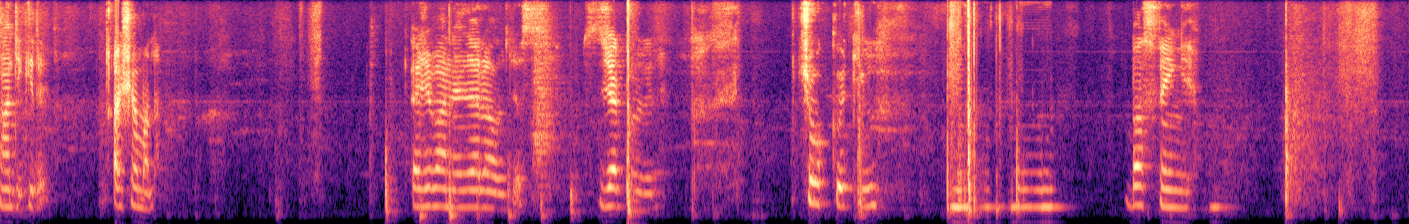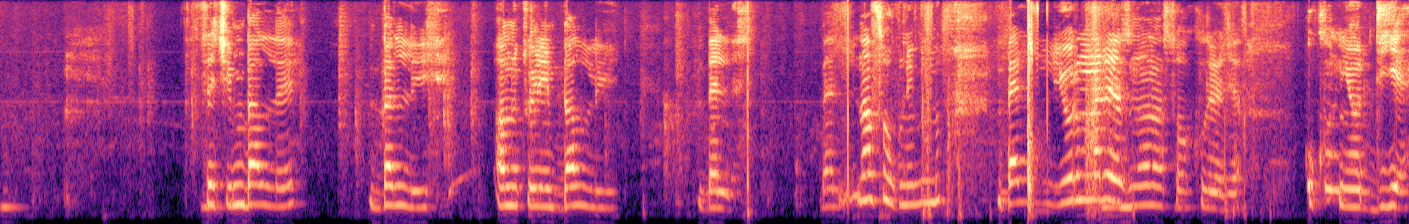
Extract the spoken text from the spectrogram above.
hadi girelim. Aşamalı. Acaba neler alacağız? Sıcak bölgede. Çok kötüyüm. Bas fengi. Seçim belli. Belli. Anlık söyleyeyim belli. Belli. Ben nasıl okunuyor bilmiyorum. Ben yorumlara yazın o nasıl okuluyor. Okunuyor diye.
